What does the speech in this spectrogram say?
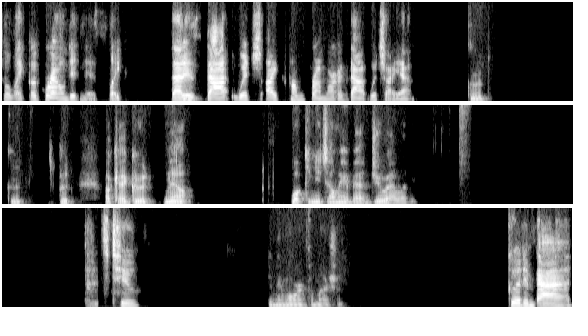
feel like a groundedness, like that mm. is that which I come from or that which I am. Good, good, good. Okay, good. Now, what can you tell me about duality? That it's two Give me more information. good and bad,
